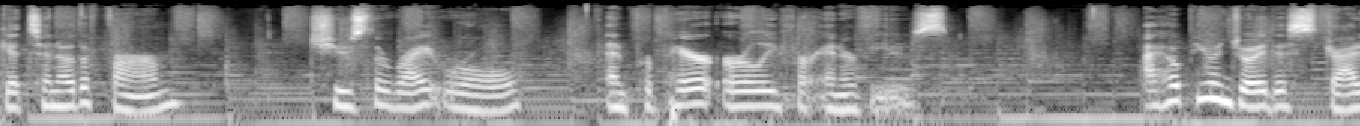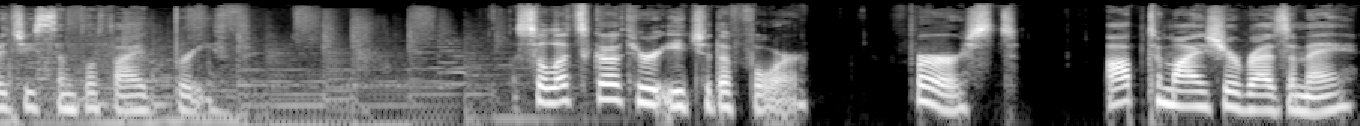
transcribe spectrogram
get to know the firm, choose the right role, and prepare early for interviews. I hope you enjoy this Strategy Simplified brief. So let's go through each of the four. First, optimize your resume.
